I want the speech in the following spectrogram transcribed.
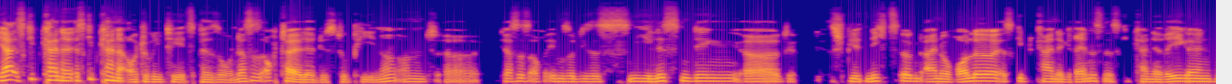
ja, es gibt keine, es gibt keine Autoritätsperson. Das ist auch Teil der Dystopie, ne? Und äh, das ist auch eben so dieses Nihilisten-Ding. Äh, es spielt nichts irgendeine Rolle. Es gibt keine Grenzen, es gibt keine Regeln.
